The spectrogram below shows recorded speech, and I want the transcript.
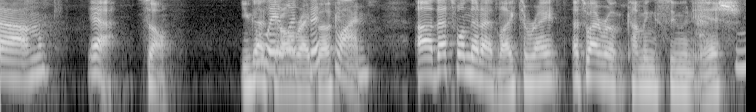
awesome. Yeah. So you guys Wait, could all what's write this books. one? Uh, that's one that I'd like to write. That's why I wrote "Coming Soon" ish.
